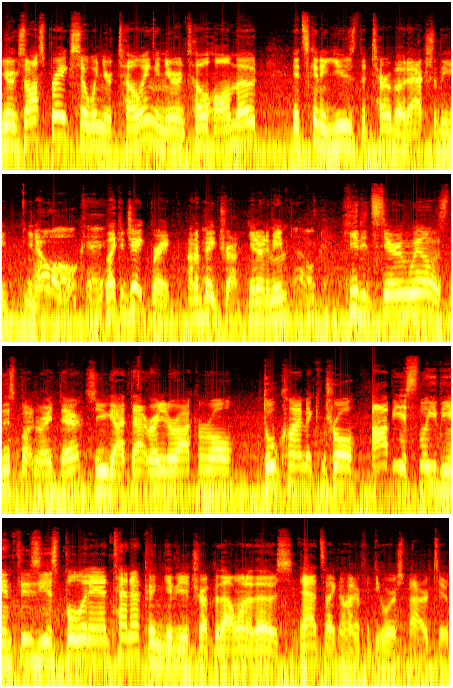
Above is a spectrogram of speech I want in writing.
Your exhaust brake. So when you're towing and you're in tow haul mode, it's going to use the turbo to actually you know Oh, okay. like a Jake brake on a big truck. You know what I mean? Yeah, okay. Heated steering wheel is this button right there. So you got that ready to rock and roll. Dual climate control. Obviously, the Enthuzst bullet antenna. Couldn't give you a truck without one of those. It adds like 150 horsepower too.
